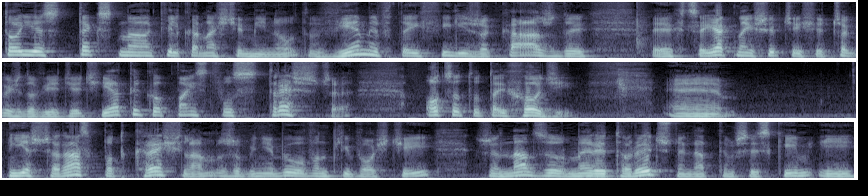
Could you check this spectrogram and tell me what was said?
to jest tekst na kilkanaście minut. Wiemy w tej chwili, że każdy e, chce jak najszybciej się czegoś dowiedzieć. Ja tylko Państwu streszczę, o co tutaj chodzi. I jeszcze raz podkreślam, żeby nie było wątpliwości, że nadzór merytoryczny nad tym wszystkim i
